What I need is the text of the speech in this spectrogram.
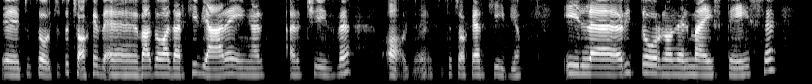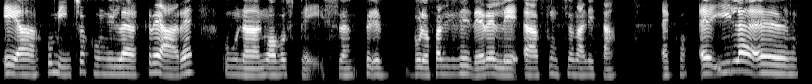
eh, tutto, tutto, ciò che eh, vado ad archiviare in ar archive, oh, eh, tutto ciò che archivio. Il eh, ritorno nel MySpace e comincio con il creare un nuovo space. Per, volevo farvi vedere le uh, funzionalità. Ecco, il, eh,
